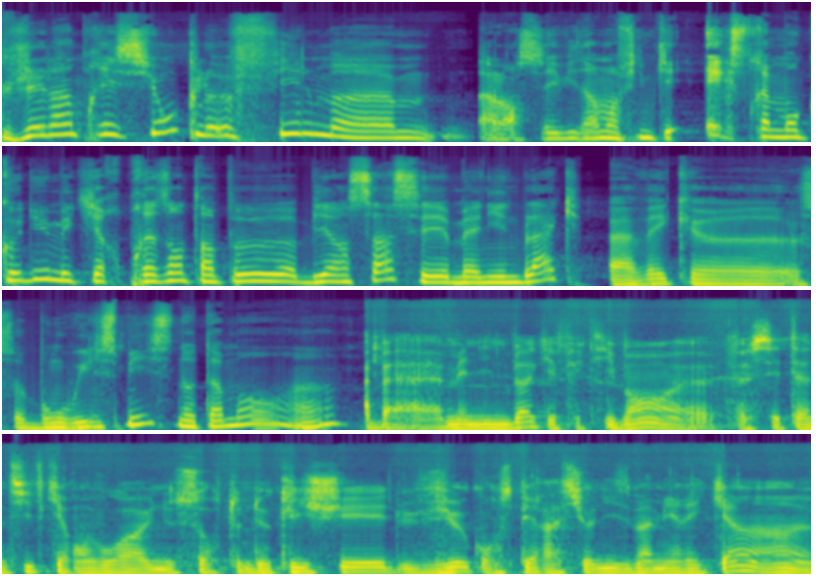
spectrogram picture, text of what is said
J'ai l'impression que le film, euh, alors c'est évidemment un film qui est extrêmement connu, mais qui représente un peu bien ça, c'est Men in Black, avec ce bon Will Smith notamment. Hein Ah bah, Men in Black, effectivement, c'est un titre qui renvoie à une sorte de cliché du vieux conspirationnisme américain, hein, euh,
